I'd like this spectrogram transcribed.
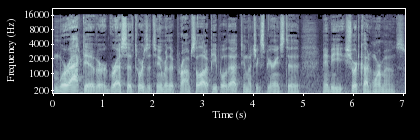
more active or aggressive towards a tumor that prompts a lot of people without too much experience to maybe shortcut hormones.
